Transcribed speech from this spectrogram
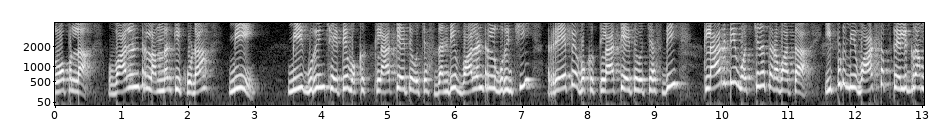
లోపల వాలంటీర్లందరికీ కూడా మీ మీ గురించి అయితే ఒక క్లారిటీ అయితే వచ్చేస్తుందండి. వాలంటీర్ల గురించి రేపే ఒక క్లారిటీ అయితే వచ్చేస్తుంది. క్లారిటీ వచ్చిన తర్వాత ఇప్పుడు మీ వాట్సాప్ టెలిగ్రామ్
